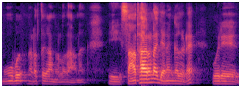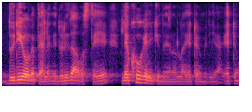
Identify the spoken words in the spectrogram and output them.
മൂവ് നടത്തുക എന്നുള്ളതാണ് ഈ സാധാരണ ജനങ്ങളുടെ ഒരു ദുര്യോഗത്തെ അല്ലെങ്കിൽ ദുരിതാവസ്ഥയെ ലഘൂകരിക്കുന്നതിനുള്ള ഏറ്റവും വലിയ ഏറ്റവും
